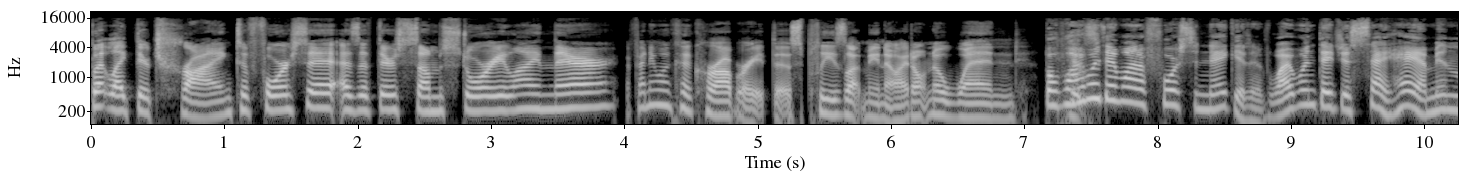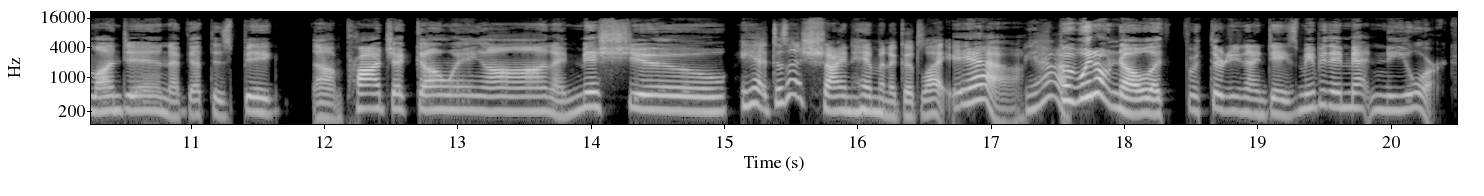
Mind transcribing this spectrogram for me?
But like they're trying to force it as if there's some storyline there. If anyone could corroborate this, please let me know. I don't know when. but why his- would they want to force a negative? Why wouldn't they just say, "Hey, I'm in London. I've got this big um, project going on. I miss you." Yeah, it doesn't shine him in a good light. Yeah. Yeah. But we don't know like for 39 days. Maybe they met in New York.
